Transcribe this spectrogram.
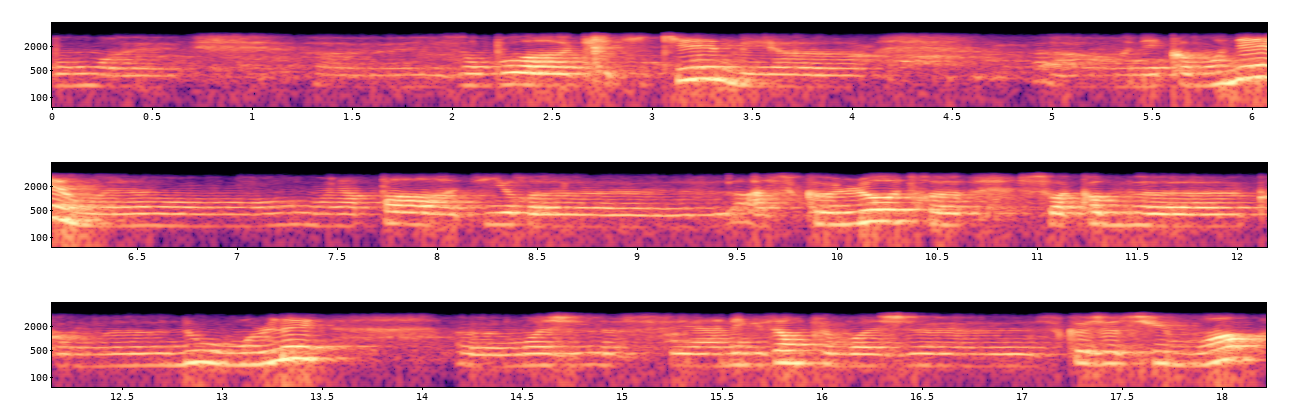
bon, ils ont beau à critiquer, mais on est comme on est. On n'a pas à dire à ce que l'autre soit comme, comme nous on l'est. Euh, moi, c'est un exemple. Moi, je, ce que je suis moi,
